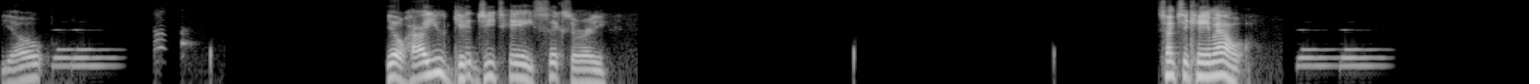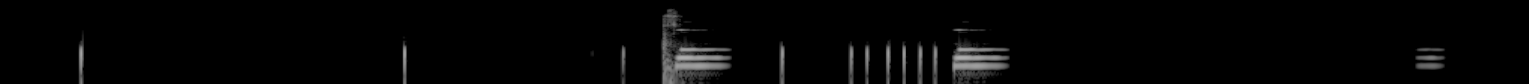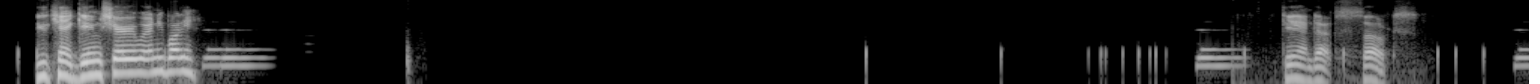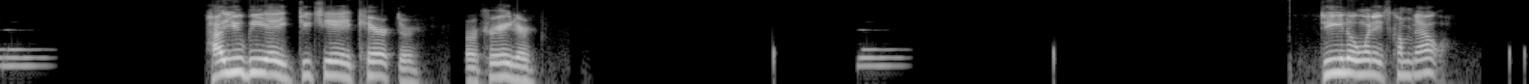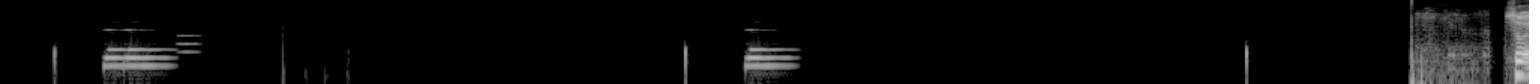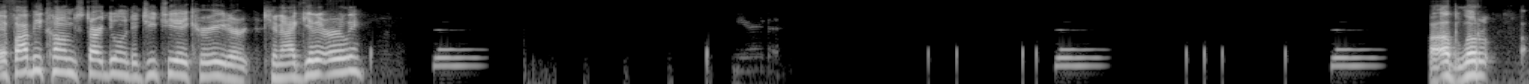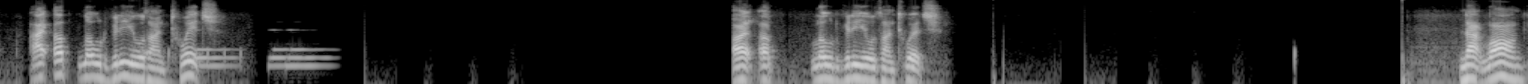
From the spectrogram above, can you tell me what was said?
Yo. Yo, how you get GTA 6 already? Since it came out. You can't game share it with anybody? Damn, that sucks. How you be a GTA character or creator? Do you know when it's coming out? So if I become start doing the GTA creator, can I get it early? I upload I upload videos on Twitch. I upload videos on Twitch. Not long.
